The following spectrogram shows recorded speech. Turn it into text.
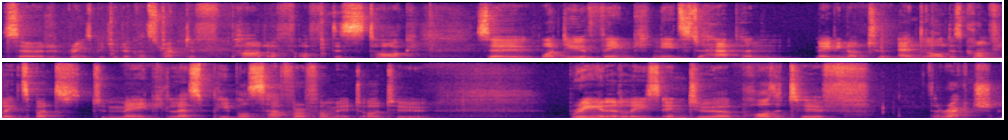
So it brings me to the constructive part of, of this talk. So, what do you think needs to happen? Maybe not to end all these conflicts, but to make less people suffer from it or to bring it at least into a positive direction?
